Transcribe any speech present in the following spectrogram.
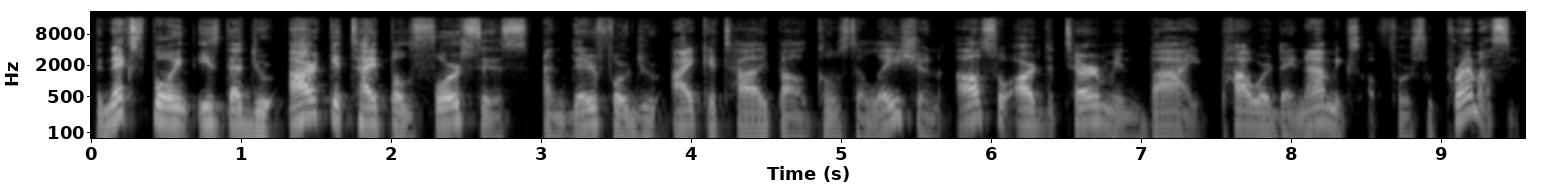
The next point is that your archetypal forces and therefore your archetypal constellation also are determined by power dynamics for supremacy.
